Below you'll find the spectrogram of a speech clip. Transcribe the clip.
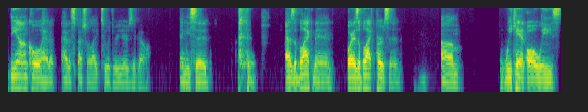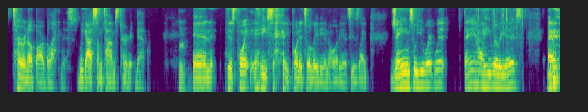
Deon Cole had a had a special like two or three years ago, and he said, as a black man or as a black person, um, we can't always turn up our blackness. We gotta sometimes turn it down. Mhm. And his point, he said he pointed to a lady in the audience. He's like, James, who you work with, that ain't how he really is. And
